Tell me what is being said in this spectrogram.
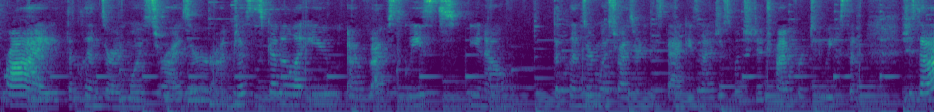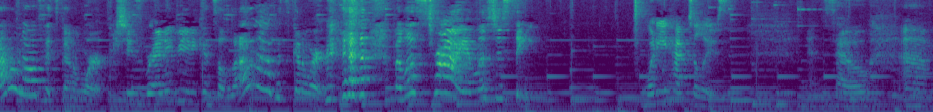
try the cleanser and moisturizer. I'm just gonna let you. I've, I've squeezed, you know, the cleanser and moisturizer into these baggies, and I just want you to try them for two weeks." And she said, "I don't know if it's gonna work. She's a brand new beauty consultant. I don't know if it's gonna work, but let's try and let's just see. What do you have to lose?" And so. Um,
